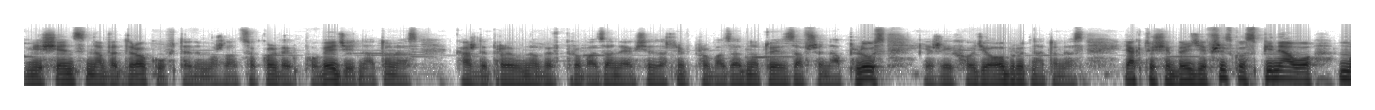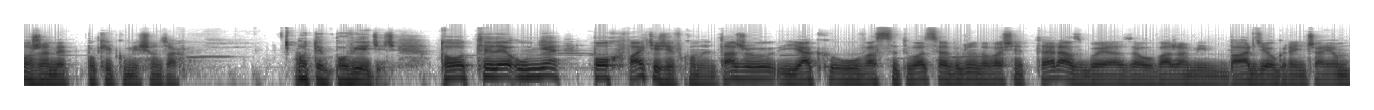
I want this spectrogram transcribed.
miesięcy, nawet roku, wtedy można cokolwiek powiedzieć. Natomiast każdy produkt nowy wprowadzany, jak się zacznie wprowadzać, no to jest zawsze na plus, jeżeli chodzi o obrót. Natomiast jak to się będzie wszystko spinało, możemy po kilku miesiącach o tym powiedzieć. To tyle u mnie. Pochwalcie się w komentarzu, jak u Was sytuacja wygląda właśnie teraz, bo ja zauważam, im bardziej ograniczają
